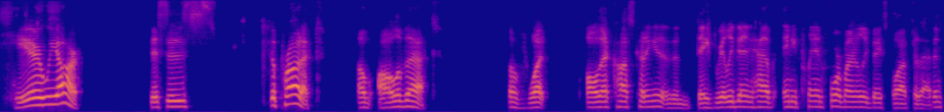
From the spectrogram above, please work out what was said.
here we are. This is the product of all of that, of what all that cost cutting is, and they really didn't have any plan for minor league baseball after that. And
